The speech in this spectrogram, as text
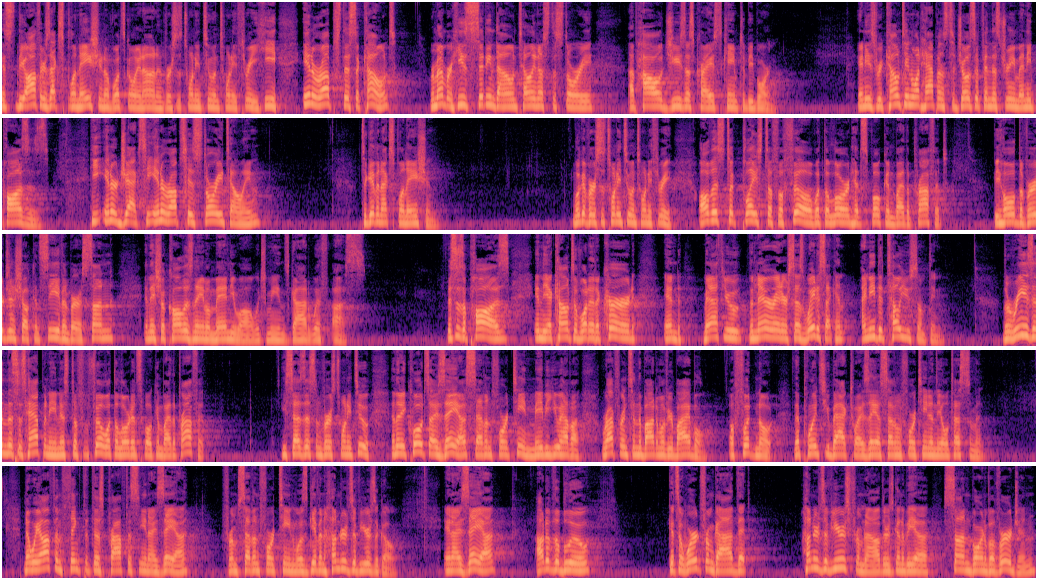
It's the author's explanation of what's going on in verses 22 and 23. He interrupts this account. Remember, he's sitting down telling us the story of how Jesus Christ came to be born. And he's recounting what happens to Joseph in this dream, and he pauses. He interjects, he interrupts his storytelling to give an explanation. Look at verses 22 and 23. All this took place to fulfill what the Lord had spoken by the prophet. Behold, the virgin shall conceive and bear a son, and they shall call his name Emmanuel, which means God with us. This is a pause in the account of what had occurred, and Matthew, the narrator, says, Wait a second, I need to tell you something. The reason this is happening is to fulfill what the Lord had spoken by the prophet. He says this in verse 22. And then he quotes Isaiah 7:14. Maybe you have a reference in the bottom of your Bible, a footnote that points you back to Isaiah 7:14 in the Old Testament. Now we often think that this prophecy in Isaiah from 7:14 was given hundreds of years ago. And Isaiah, out of the blue, gets a word from God that hundreds of years from now there's going to be a son born of a virgin.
